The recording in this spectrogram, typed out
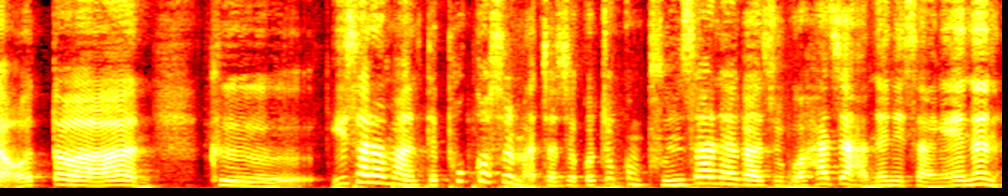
어떠한 그 이 사람한테 포커스를 맞춰주고 조금 분산해가지고 하지 않은 이상에는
